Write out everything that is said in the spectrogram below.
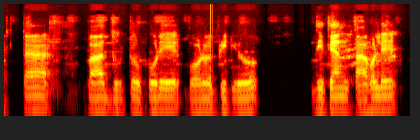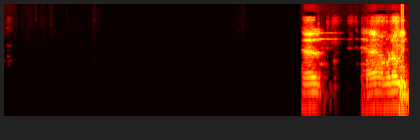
একটা বা দুটো করে বড় ভিডিও দিতেন তাহলে হ্যাঁ হ্যাঁ আমরা খুব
